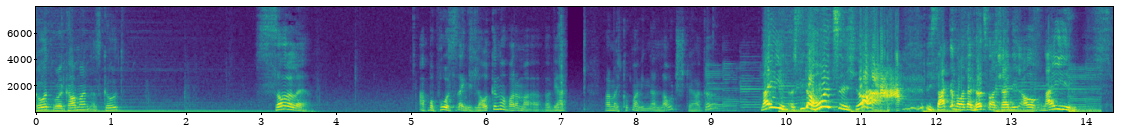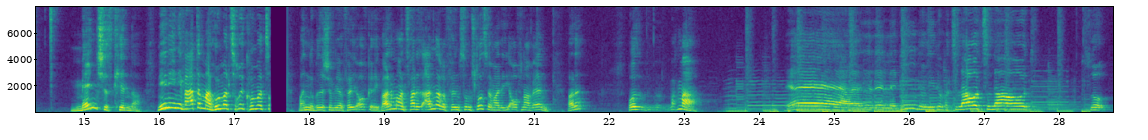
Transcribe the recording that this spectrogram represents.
Gut, willkommen, ist gut. So, Apropos, ist es eigentlich laut genug? Warte mal, äh, wir hatten, warte mal, ich guck mal wegen der Lautstärke. Nein, es wiederholt sich. Ich sag mal, dann hört es wahrscheinlich auf. Nein. Menscheskinder. Nee, nee, nee, warte mal, hol mal zurück, hol mal zurück. Mann, du bist schon wieder völlig aufgeregt. Warte mal, und zwar das andere Film zum Schluss, wenn wir die Aufnahme beenden. Warte. Mach mal. Yeah, zu laut, zu laut. So,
